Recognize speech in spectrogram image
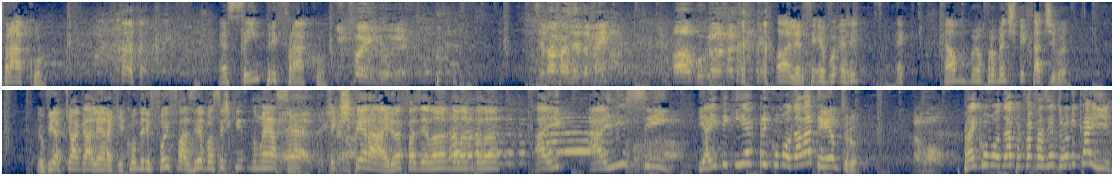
Fraco. É sempre fraco. O que, que foi, Guga? Você vai fazer também? Ó, o Guga vai fazer. Olha, assim, eu vou- a gente, é, é um, é um problema de expectativa. Eu vi aqui uma galera aqui. Quando ele foi fazer, vocês que não é assim. É, tem que tem que esperar. Ele vai fazer lambda, lambda, lambda. Aí, aí sim. E aí tem que ir pra incomodar lá dentro. Tá bom. Pra incomodar, pra pra fazer drone cair.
